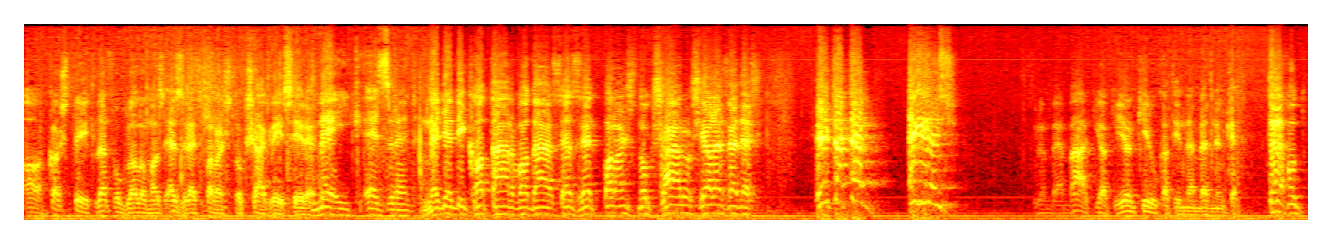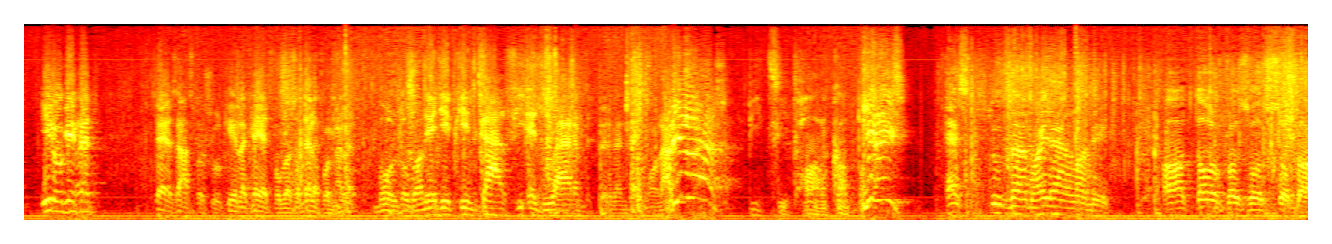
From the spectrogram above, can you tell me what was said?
A kastélyt lefoglalom az ezred parancsnokság részére. Melyik ezred? Negyedik határvadász ezred parancsnok Sáros jelezredes. Értettem! Egész! Különben bárki, aki jön, kirukat innen bennünket. Telefont, írógépet! Te zászlósul, kérlek, helyet foglalsz a telefon mellett. Boldogan egyébként Gálfi Eduard. Örvendek volna. Picit halkabban. is! Ezt tudnám ajánlani. A dolgozó szoba.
